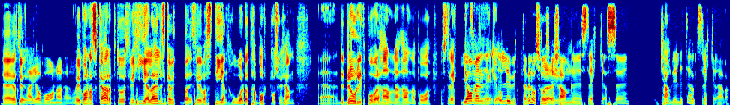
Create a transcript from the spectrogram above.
jag, tycker, ja, jag varnar här. Vi varnar skarpt. Då ska vi hela eller ska vi, ska vi vara stenhårda och ta bort Oskarshamn? Eh, det beror lite på vad det hamnar, på, på sträckan. Ja, men det lutar väl åt att Oskarshamn eh, sträckas. Kan ja. bli lite högt sträcka det här va?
